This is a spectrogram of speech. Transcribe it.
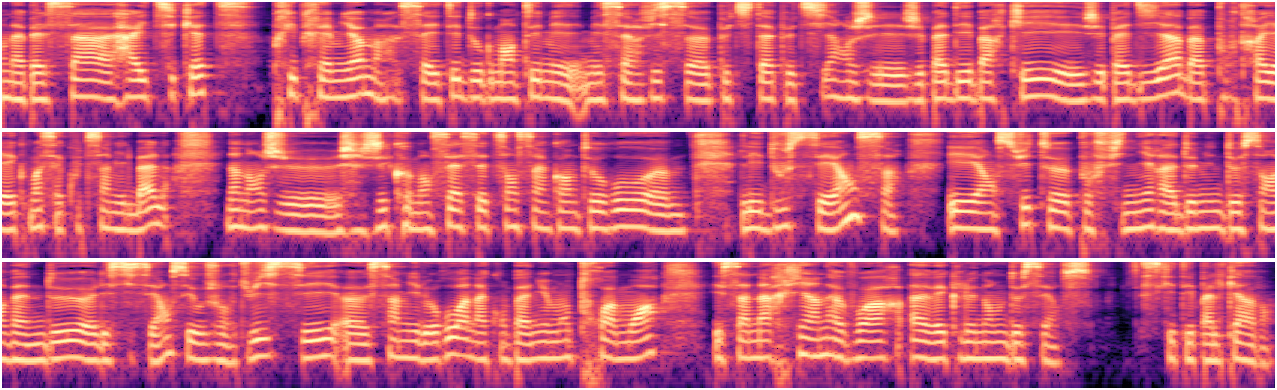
on appelle ça high ticket, prix premium. Ça a été d'augmenter mes, services euh, petit à petit. Hein. J'ai, pas débarqué et j'ai pas dit ah bah pour travailler avec moi ça coûte 5000 balles. Non non, j'ai commencé à 750 euros euh, les 12 séances et ensuite euh, pour finir à 2222 les 6 séances et aujourd'hui c'est 5000 euros un accompagnement de 3 mois et ça n'a rien à voir avec le nombre de séances, ce qui n'était pas le cas avant.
